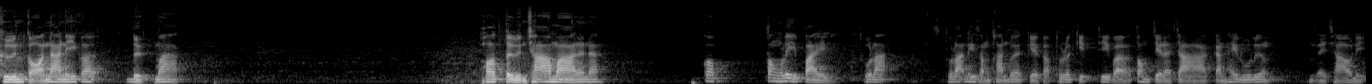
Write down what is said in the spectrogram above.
คืนก่อนหน้านี้ก็ดึกมาก พอตื่นเช้ามาแล้วนะ ก็ต้องรีบไปธุระธุระนี่สำคัญด้วยเกี่ยวกับธุรกิจที่แบบต้องเจรจากันให้รู้เรื่องในเช้านี้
